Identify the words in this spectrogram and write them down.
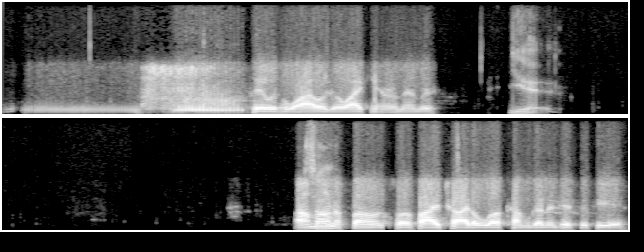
Mm, It was a while ago. I can't remember. Yeah. I'm So- on a phone, so if I try to look, I'm going to disappear.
